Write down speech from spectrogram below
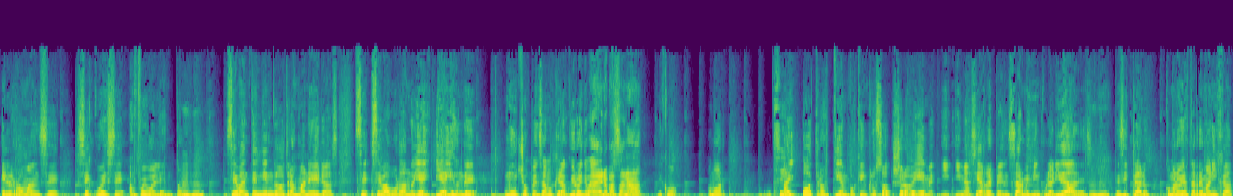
el romance se cuece a fuego lento. Se va entendiendo de otras maneras, se, se va abordando. Y ahí, y ahí es donde muchos pensamos que era queerbaiting. ¡Eh, no pasa nada! Y es como, amor, Sí. hay otros tiempos que incluso yo lo veía y me, y- y me hacía repensar mis vincularidades. Es decir, claro, ¿cómo no voy a estar re manija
